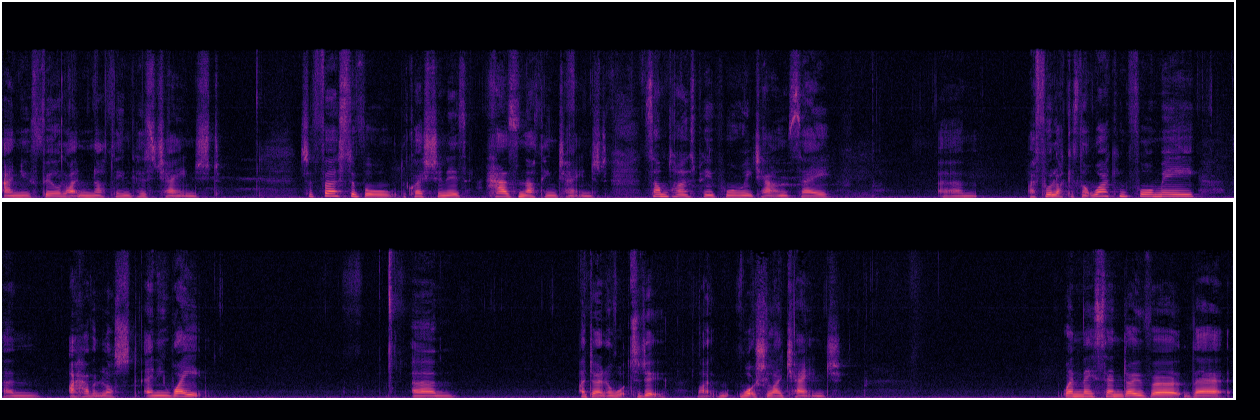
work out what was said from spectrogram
and you feel like nothing has changed? So, first of all, the question is Has nothing changed? Sometimes people will reach out and say, um, I feel like it's not working for me, um, I haven't lost any weight, um, I don't know what to do. Like, what shall I change? When they send over their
